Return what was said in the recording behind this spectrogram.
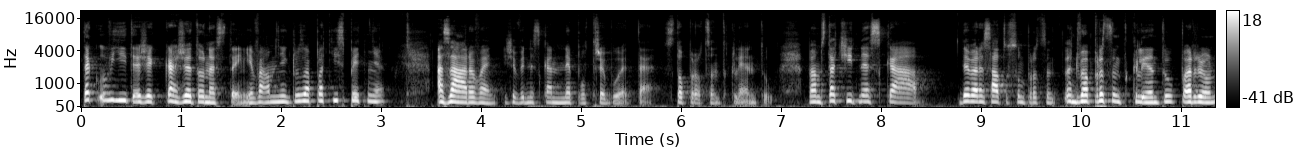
tak uvidíte, že každé to nestejně vám někdo zaplatí zpětně. A zároveň, že vy dneska nepotřebujete 100% klientů. Vám stačí dneska 98%, 2% klientů, pardon,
